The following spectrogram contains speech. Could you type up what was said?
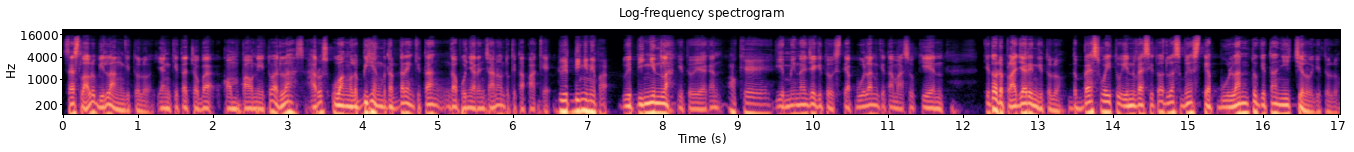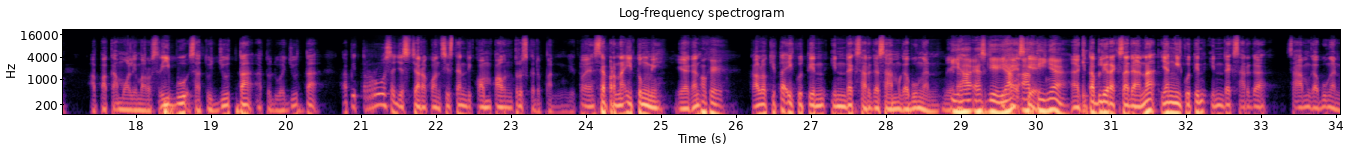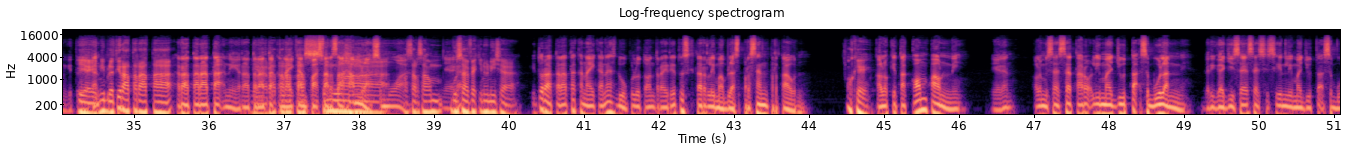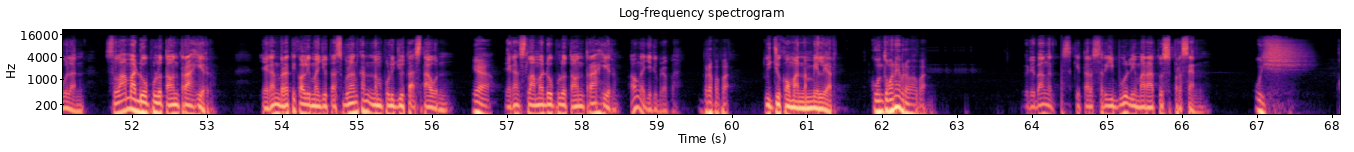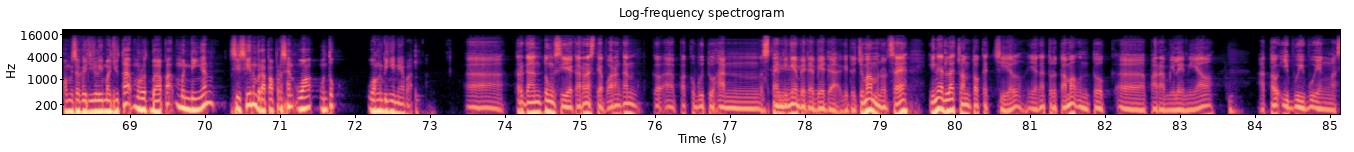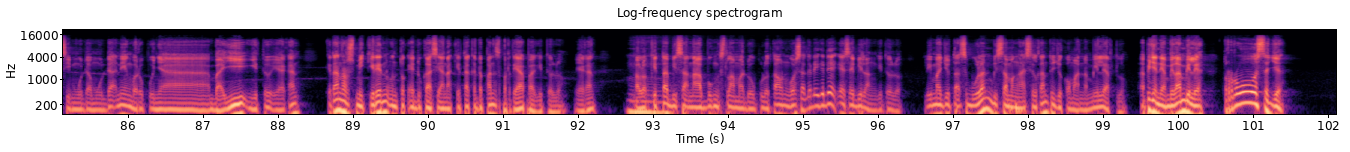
Saya selalu bilang gitu loh, yang kita coba compound itu adalah harus uang lebih yang benar-benar yang kita nggak punya rencana untuk kita pakai. Duit dingin nih Pak. Duit dingin lah gitu ya kan. Oke. Diemin aja gitu, setiap bulan kita masukin. Kita udah pelajarin gitu loh. The best way to invest itu adalah sebenarnya setiap bulan tuh kita nyicil gitu loh. Apakah mau 500 ribu, 1 juta, atau 2 juta. Tapi terus aja secara konsisten di compound terus ke depan gitu. Oh ya, saya pernah hitung nih ya kan. Oke. Kalau kita ikutin indeks harga saham gabungan, ya kan? IHSG yang IHSG. artinya Nah, kita beli reksadana yang ngikutin indeks harga saham gabungan gitu ya ya kan. ini berarti rata-rata Rata-rata nih, ya, rata-rata rata-rata kenaikan pasar semua saham lah semua. Pasar saham Ya Bursa kan? Efek Indonesia. Itu rata-rata kenaikannya 20 tahun terakhir itu sekitar 15% per tahun. Oke. Kalau kita compound nih, ya kan. Kalau misalnya saya taruh 5 juta sebulan nih, dari gaji saya saya sisihin 5 juta sebulan. Selama 20 tahun terakhir. Ya kan berarti kalau 5 juta sebulan kan 60 juta setahun. Ya, Ya kan selama 20 tahun terakhir, tahu nggak jadi berapa? berapa Pak? 7,6 miliar. Keuntungannya berapa Pak? Gede banget, sekitar 1.500 persen. Wih. Kalau misalnya gaji 5 juta, menurut Bapak mendingan sisihin berapa persen uang untuk uang dingin ya Pak? Eh, tergantung sih ya karena setiap orang kan ke, apa kebutuhan spendingnya beda-beda gitu. Cuma menurut saya ini adalah contoh kecil ya kan terutama untuk eh, para milenial atau ibu-ibu yang masih muda-muda nih yang baru punya bayi gitu ya kan. Kita harus mikirin untuk edukasi anak kita ke depan seperti apa gitu loh ya kan. Kalau Hmm. kita bisa nabung selama 20 tahun gak usah gede-gede kayak saya bilang gitu loh. 5 juta sebulan bisa menghasilkan 7,6 miliar loh. Tapi jangan diambil-ambil ya. Terus saja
